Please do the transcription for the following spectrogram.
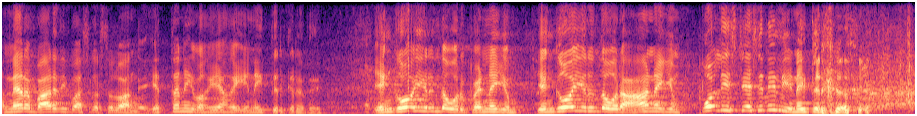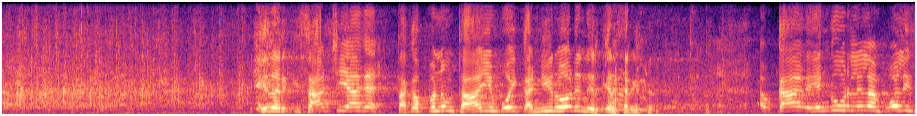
அந்நேரம் பாரதி பாஸ்கர் சொல்லுவாங்க எத்தனை வகையாக இணைத்திருக்கிறது? எங்கோ இருந்த ஒரு பெண்ணையும் எங்கோ இருந்த ஒரு ஆணையும் போலீஸ் ஸ்டேஷனில் இணைத்திருக்கிறது. இதற்கு சாட்சியாக தகப்பனும் தாயும் போய் கண்ணீரோடு நிற்கிறார்கள். கா- எங்க ஊர்ல எல்லாம் போலீஸ்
